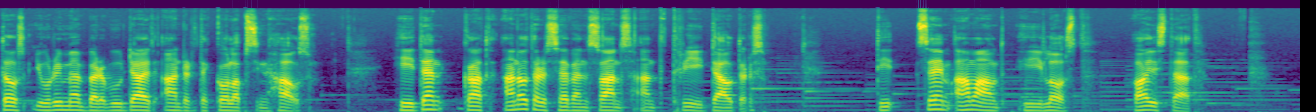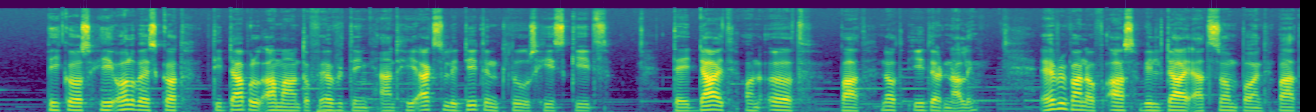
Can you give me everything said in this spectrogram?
Those you remember who died under the collapsing house. He then got another seven sons and three daughters. The same amount he lost. Why is that? Because he always got the double amount of everything and he actually didn't lose his kids. They died on earth but not eternally. Every one of us will die at some point, but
